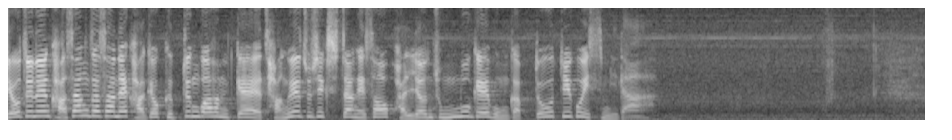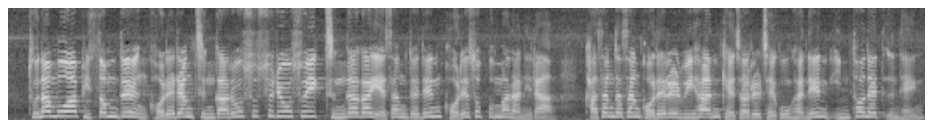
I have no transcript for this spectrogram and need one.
이어지는 가상자산의 가격 급등과 함께 장외 주식 시장에서 관련 종목의 몸값도 뛰고 있습니다. 두나무와 빗썸 등 거래량 증가로 수수료 수익 증가가 예상되는 거래소뿐만 아니라 가상자산 거래를 위한 계좌를 제공하는 인터넷 은행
